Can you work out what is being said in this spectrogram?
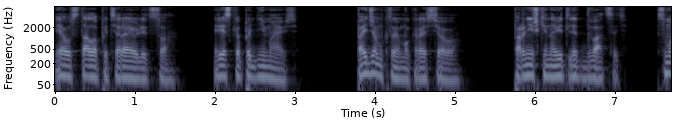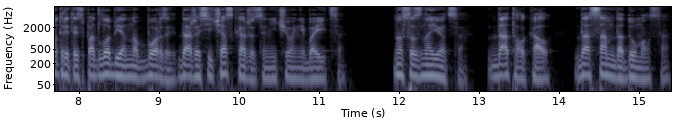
Я устало потираю лицо. Резко поднимаюсь. Пойдем к твоему Карасеву. Парнишке на вид лет двадцать. Смотрит из-под лобья, но борзый. Даже сейчас, кажется, ничего не боится. Но сознается. Да, толкал. Да, сам додумался.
